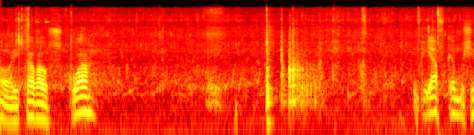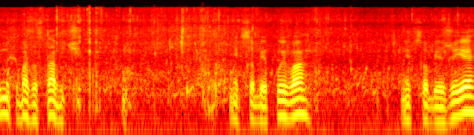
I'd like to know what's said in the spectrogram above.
O, i kawał szkła. Pijawkę musimy chyba zostawić. Niech sobie pływa. Niech sobie żyje.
